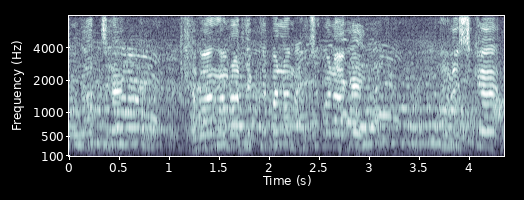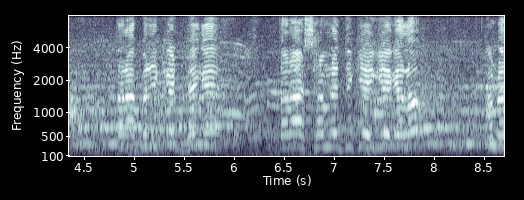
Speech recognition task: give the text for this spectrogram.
পতাকা এবং আমরা দেখতে পেলাম কিছুক্ষণ আগেই পুলিশকে তারা ব্যারিকেড ভেঙে তারা সামনের দিকে এগিয়ে গেল। আমরা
